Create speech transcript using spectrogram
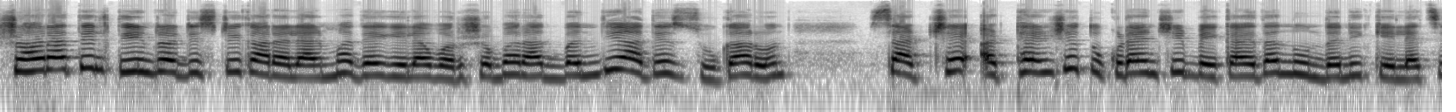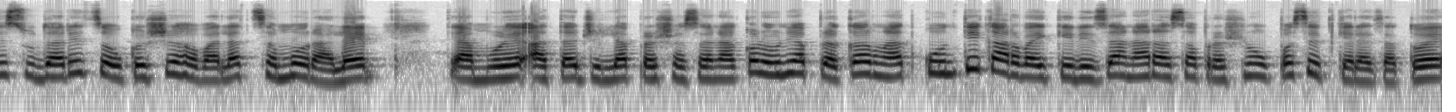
शहरातील तीन रजिस्ट्री कार्यालयांमध्ये गेल्या वर्षभरात बंदी आदेश झुगारून सातशे अठ्ठ्याऐंशी तुकड्यांची बेकायदा नोंदणी केल्याचे सुधारित चौकशी अहवालात समोर आले त्यामुळे आता जिल्हा प्रशासनाकडून या प्रकरणात कोणती कारवाई केली जाणार असा प्रश्न उपस्थित केला जातोय.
